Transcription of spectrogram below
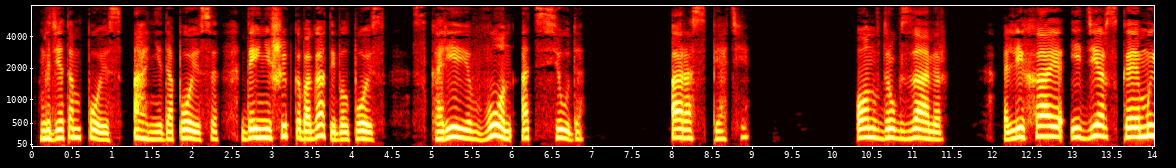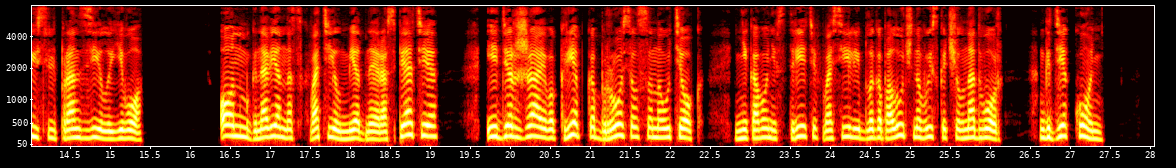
Где там пояс? А, не до пояса, да и не шибко богатый был пояс. Скорее вон отсюда. А распятие? Он вдруг замер. Лихая и дерзкая мысль пронзила его. Он мгновенно схватил медное распятие и, держа его крепко, бросился на утек. Никого не встретив, Василий благополучно выскочил на двор. Где конь?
